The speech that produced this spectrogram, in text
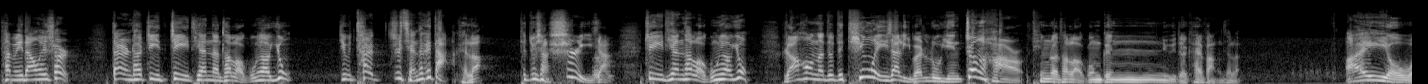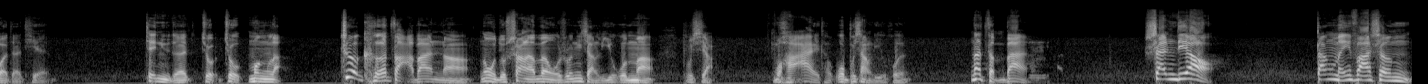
她没当回事儿。但是她这这一天呢，她老公要用，因为她之前她给打开了，她就想试一下。这一天她老公要用，然后呢就就听了一下里边的录音，正好听着她老公跟女的开房去了。哎呦我的天，这女的就就懵了，这可咋办呢？那我就上来问我说你想离婚吗？不想，我还爱他，我不想离婚。那怎么办？删掉，当没发生。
